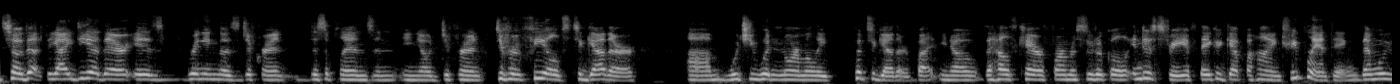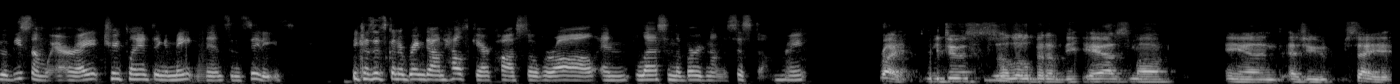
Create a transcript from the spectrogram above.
so that the idea there is bringing those different disciplines and you know different different fields together, um, which you wouldn't normally put together. But you know, the healthcare pharmaceutical industry, if they could get behind tree planting, then we would be somewhere, right? Tree planting and maintenance in cities, because it's going to bring down healthcare costs overall and lessen the burden on the system, right? Right, reduce a little bit of the asthma, and as you say,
